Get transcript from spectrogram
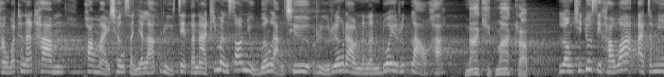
ทางวัฒนธรรม ความหมายเชิงสัญญลักษณ์ หรือเจตนาที่มันซ่อนอยู่เบื้องหลังชื่อ หรือเรื่องราวนั้นๆด้วยหรือเปล่าคะ น่าคิดมากครับ ลองคิดดูสิคะว่าอาจจะมี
